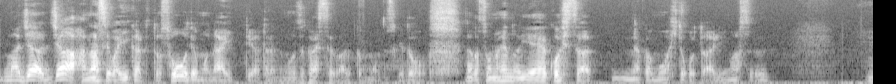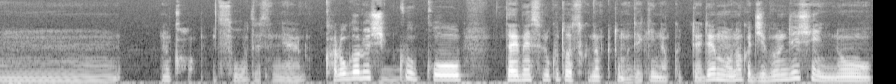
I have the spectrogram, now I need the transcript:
まあじゃあ、じゃあ話せばいいかというとそうでもないっていうあたりの難しさがあると思うんですけど、なんかその辺のややこしさ、なんかもう一言あります？うーん、なんかそうですね。軽々しくこう、代弁することは少なくともできなくて、でもなんか自分自身の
